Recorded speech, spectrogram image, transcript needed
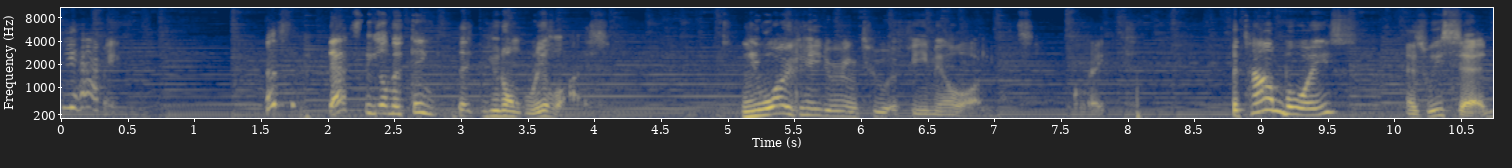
be happy. That's that's the other thing that you don't realize. You are catering to a female audience. Great. The tomboys, as we said,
